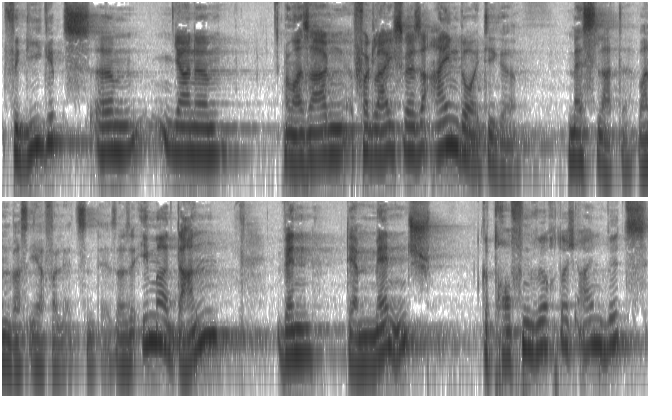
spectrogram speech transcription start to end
für die gibt es ähm, ja eine, mal sagen, vergleichsweise eindeutige Messlatte, wann was ehrverletzend ist. Also immer dann, wenn der Mensch getroffen wird durch einen Witz,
